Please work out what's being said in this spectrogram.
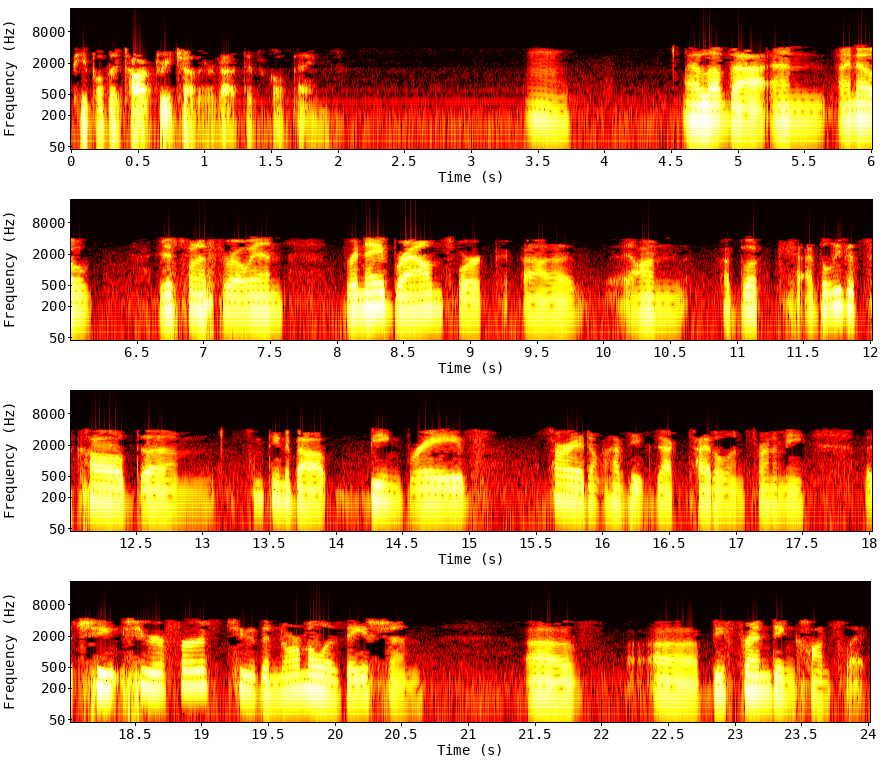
people to talk to each other about difficult things. Mm. I love that. And I know I just want to throw in Brene Brown's work uh, on a book, I believe it's called um, something about being brave sorry I don't have the exact title in front of me, but she she refers to the normalization of uh, befriending conflict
